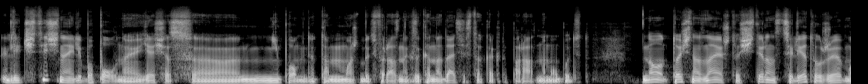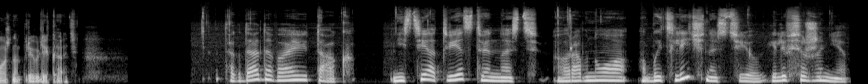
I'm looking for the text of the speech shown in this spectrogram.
или частичная, либо полная. Я сейчас э, не помню, там, может быть, в разных законодательствах как-то по-разному будет. Но точно знаю, что с 14 лет уже можно привлекать. Тогда давай так. Нести ответственность равно быть личностью или все же нет?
